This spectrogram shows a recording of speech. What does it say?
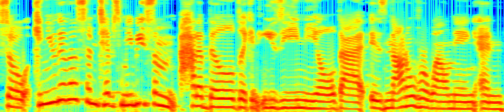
So, can you give us some tips, maybe some how to build like an easy meal that is not overwhelming and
